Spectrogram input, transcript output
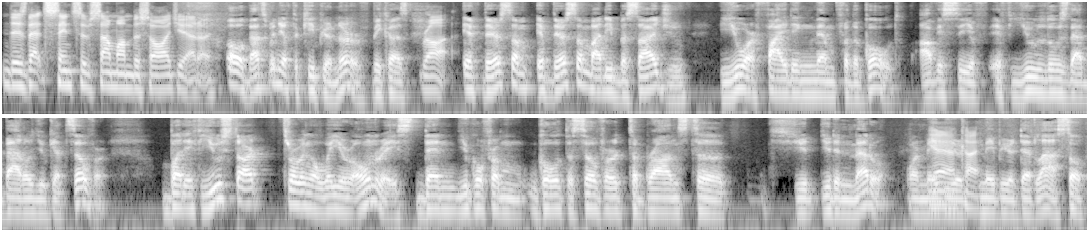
there's that sense of someone beside you, Ato? Oh, that's when you have to keep your nerve because Right. if there's some if there's somebody beside you, you are fighting them for the gold. Obviously, if if you lose that battle, you get silver. But if you start throwing away your own race, then you go from gold to silver to bronze to you you didn't medal or maybe Yeah, you're maybe you're dead last. So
